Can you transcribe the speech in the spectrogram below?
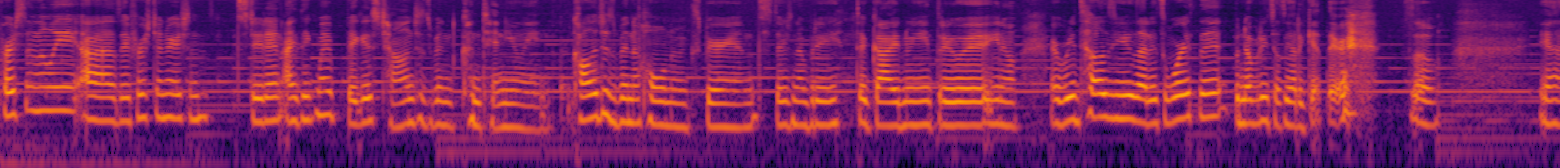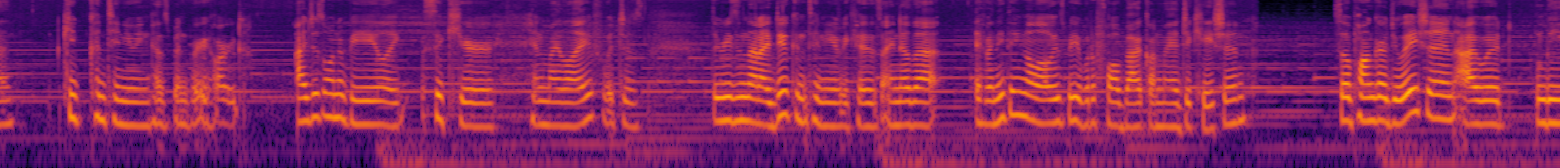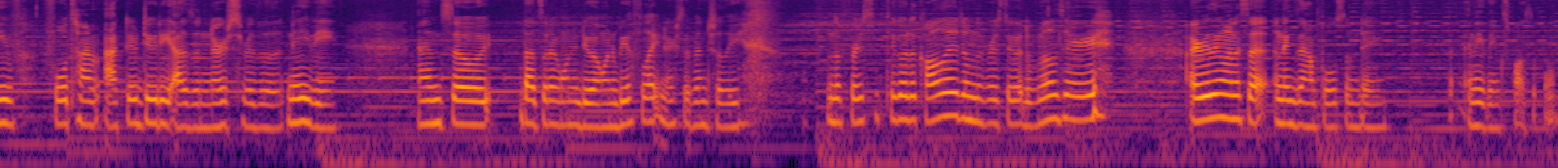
Personally, as a first generation student, I think my biggest challenge has been continuing. College has been a whole new experience. There's nobody to guide me through it. You know, everybody tells you that it's worth it, but nobody tells you how to get there. so, yeah, keep continuing has been very hard. I just want to be like secure in my life, which is the reason that I do continue because I know that if anything, I'll always be able to fall back on my education. So upon graduation, I would leave full-time active duty as a nurse for the Navy. And so that's what I want to do. I want to be a flight nurse eventually. I'm the first to go to college, I'm the first to go to the military. I really want to set an example someday that anything's possible.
